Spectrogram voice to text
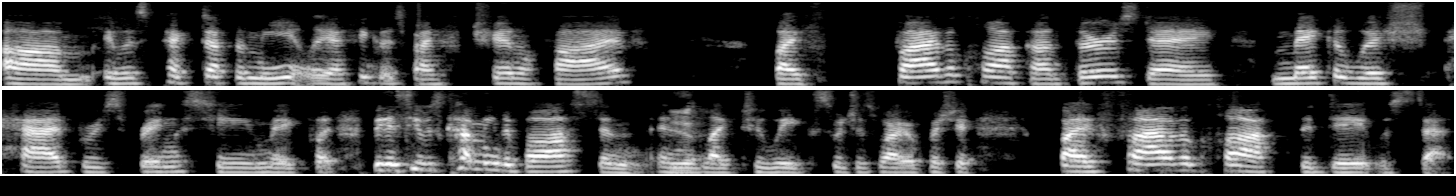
Um, it was picked up immediately. I think it was by Channel Five. By five o'clock on Thursday, Make a Wish had Bruce Springsteen make play because he was coming to Boston in Yeah. like two weeks, which is why we're pushing. It. By five o'clock, the date was set,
